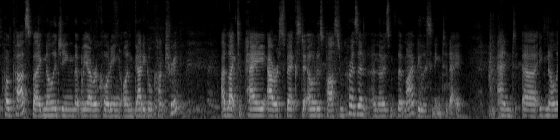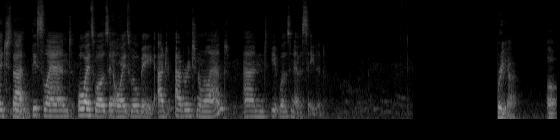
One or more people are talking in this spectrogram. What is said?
podcast by acknowledging that we are recording on Gadigal country. I'd like to pay our respects to elders past and present and those that might be listening today, and uh, acknowledge that this land always was and always will be ad- Aboriginal land and it was never ceded. Recap. Oh,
